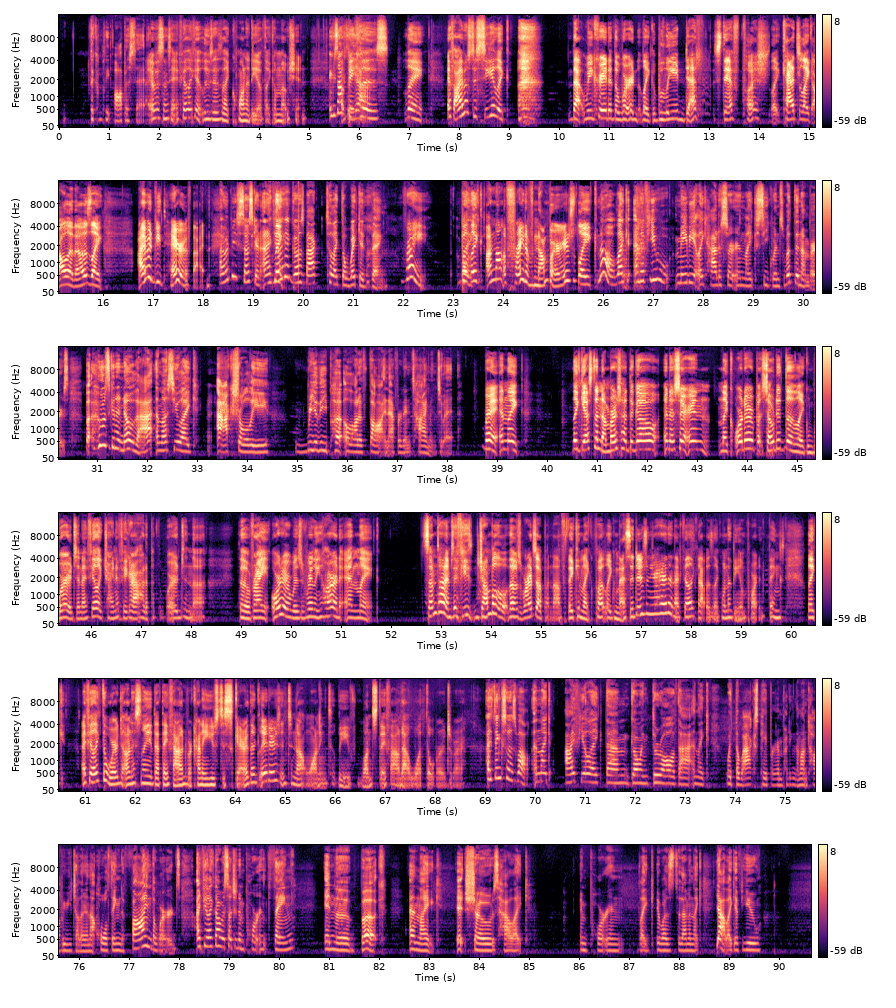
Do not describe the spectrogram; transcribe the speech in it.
the complete opposite. I was gonna say I feel like it loses like quantity of like emotion. Exactly. yeah. because like if I was to see like that we created the word like bleed, death, stiff, push, like catch, like all of those, like I would be terrified. I would be so scared. And I feel like, Like- it goes back to like the wicked thing. Right. But Like- like, I'm not afraid of numbers. Like No, like, and if you maybe like had a certain like sequence with the numbers, but who's gonna know that unless you like actually really put a lot of thought and effort and time into it? right, and like like yes, the numbers had to go in a certain like order, but so did the like words. And I feel like trying to figure out how to put the words in the the right order was really hard. And like sometimes if you jumble those words up enough, they can like put like messages in your head. And I feel like that was like one of the important things. Like I feel like the words honestly that they found were kind of used to scare the gladers into not wanting to leave once they found out what the words were. I think so as well. And like, I feel like them going through all of that and like with the wax paper and putting them on top of each other and that whole thing to find the words, I feel like that was such an important thing in the book. And like, it shows how like important like it was to them. And like, yeah, like if you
